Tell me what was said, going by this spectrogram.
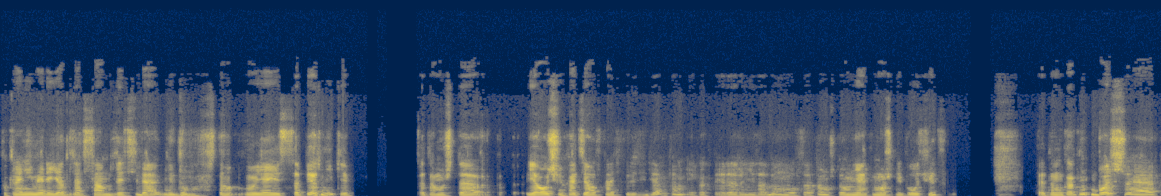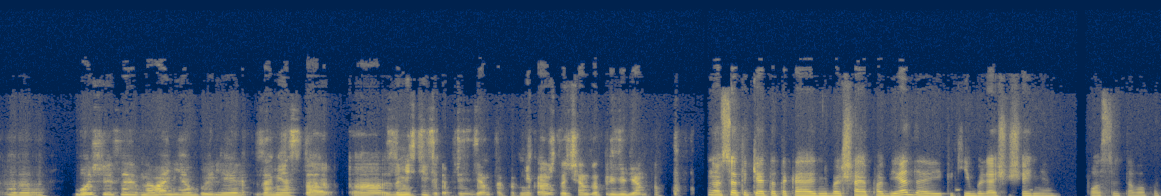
По крайней мере, я для, сам для себя не думал, что у меня есть соперники, потому что я очень хотел стать президентом, и как-то я даже не задумывался о том, что у меня это может не получиться. Поэтому как больше, э, большие соревнования были за место э, заместителя президента, как мне кажется, чем за президента. Но все-таки это такая небольшая победа, и какие были ощущения после того, как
